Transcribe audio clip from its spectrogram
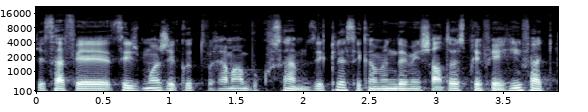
que ça fait. Tu sais, moi, j'écoute vraiment beaucoup sa musique, là. C'est comme une de mes chanteuses préférées. Fait que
